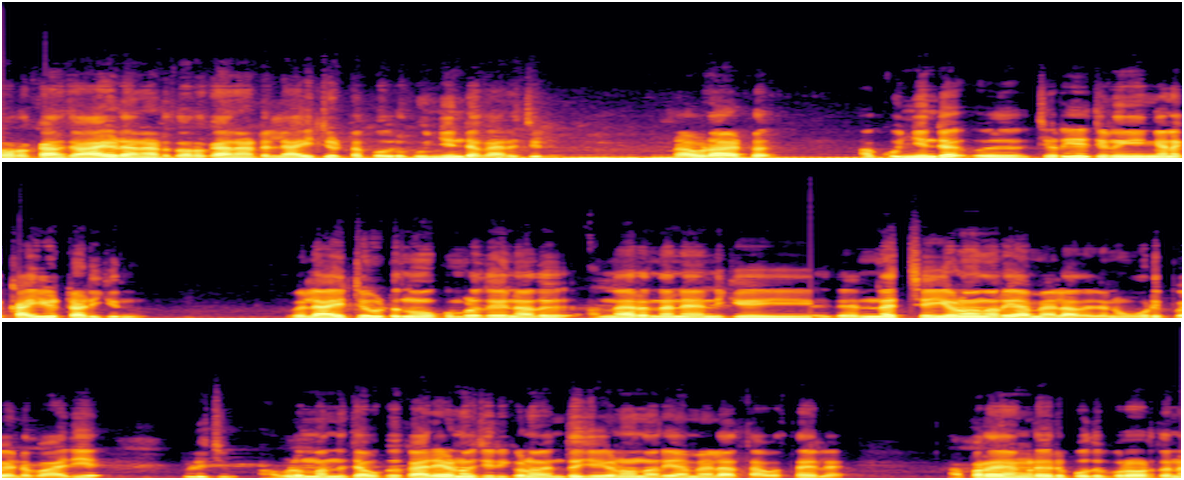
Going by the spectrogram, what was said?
തുറക്കാൻ ചായ ഇടാനായിട്ട് തുറക്കാനായിട്ട് ലൈറ്റ് ഇട്ടപ്പോൾ ഒരു കുഞ്ഞിന്റെ കരച്ചിൽ ആയിട്ട് ആ കുഞ്ഞിന്റെ ഒരു ചെറിയ ചിണുങ്ങി ഇങ്ങനെ കൈയിട്ടടിക്കുന്നു അപ്പോൾ ലൈറ്റ് വിട്ട് നോക്കുമ്പോഴത്തേനും അത് അന്നേരം തന്നെ എനിക്ക് ഇത് എന്നെ ചെയ്യണമെന്നറിയാൻ മേലാതെ ഞാൻ ഓടിപ്പോയി എന്റെ ഭാര്യയെ വിളിച്ചു. അവളും വന്ന് ചവക്ക് കരയണോ ചിരിക്കണോ എന്ത് ചെയ്യണമെന്ന് അറിയാൻ മേലാത്ത അവസ്ഥയിൽ അപ്പുറം ഞങ്ങളുടെ ഒരു പൊതുപ്രവർത്തന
